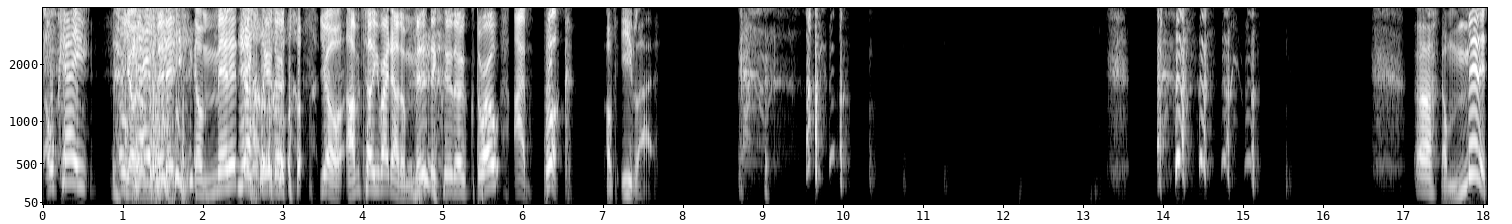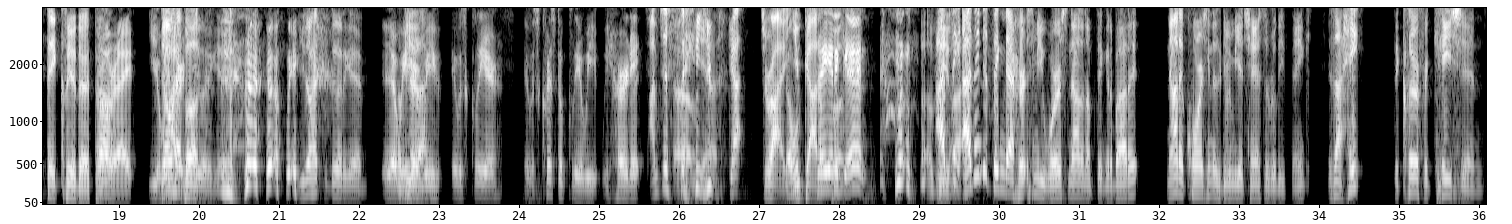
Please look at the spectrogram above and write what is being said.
okay." Okay. Yo, the minute the minute they clear their yo, I'm telling you right now, the minute they clear their throat, I book of Eli. Uh, The minute they clear their throat. all right. You don't we have to do it again. we, You don't have to do it again. yeah, we Of heard. Eli. We it was clear. It was crystal clear. We we heard it. I'm just Um, saying you yeah. got dry. Don't you got say it again. I think I think the thing that hurts me worse now that I'm thinking about it, now that quarantine has given me a chance to really think, is I hate the clarification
